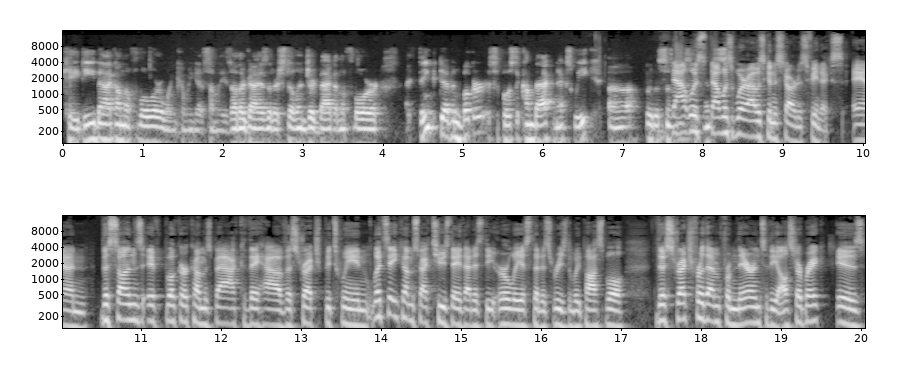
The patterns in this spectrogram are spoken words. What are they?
KD back on the floor? When can we get some of these other guys that are still injured back on the floor? I think Devin Booker is supposed to come back next week uh, for the Suns. That was that was where I was going to start as Phoenix and the Suns. If Booker comes back, they have a stretch between. Let's say he comes back Tuesday. That is the earliest that is reasonably possible. The stretch for them from there into the All Star break is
